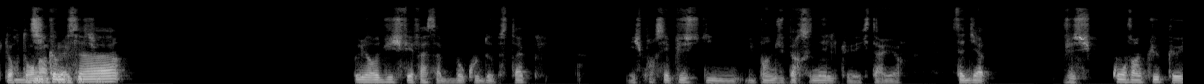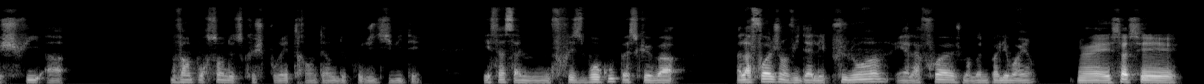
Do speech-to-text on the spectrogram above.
Je te retourne Dit un peu comme la ça, aujourd'hui je fais face à beaucoup d'obstacles, mais je pensais plus du, du point de vue personnel que extérieur. C'est-à-dire, je suis convaincu que je suis à 20% de ce que je pourrais être en termes de productivité. Et ça, ça me frustre beaucoup parce que bah, à la fois j'ai envie d'aller plus loin et à la fois je m'en donne pas les moyens. Ouais, et ça, c'est,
